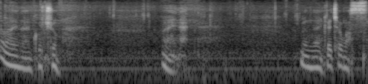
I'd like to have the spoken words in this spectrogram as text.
Aynen. Koçum. Aynen. Benden kaçamazsın.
